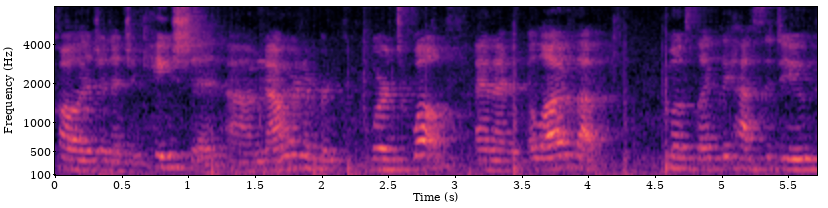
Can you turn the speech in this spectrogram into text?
college and education. Um, now we're number we're 12th, and I, a lot of that most likely has to do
